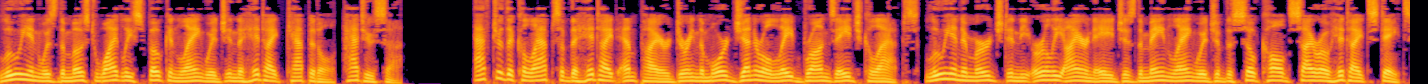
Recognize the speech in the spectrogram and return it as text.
Luwian was the most widely spoken language in the Hittite capital, Hattusa. After the collapse of the Hittite Empire during the more general Late Bronze Age collapse, Luwian emerged in the early Iron Age as the main language of the so-called Syro-Hittite states,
